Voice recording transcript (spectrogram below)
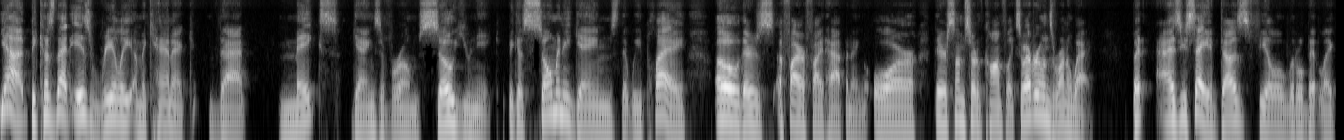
Yeah, because that is really a mechanic that makes Gangs of Rome so unique because so many games that we play, oh, there's a firefight happening or there's some sort of conflict. So everyone's run away. But as you say, it does feel a little bit like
